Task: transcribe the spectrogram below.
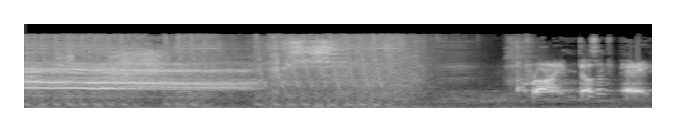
Crime doesn't pay.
